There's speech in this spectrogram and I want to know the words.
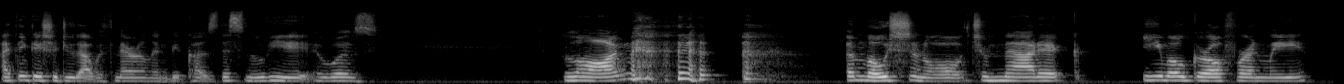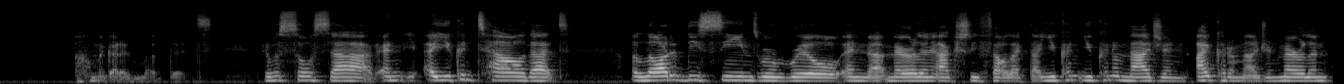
I think they should do that with Marilyn because this movie it was long, emotional, dramatic, emo girl friendly. Oh my god, I loved it. It was so sad. And uh, you could tell that a lot of these scenes were real and that Marilyn actually felt like that. You can you can imagine, I could imagine Marilyn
